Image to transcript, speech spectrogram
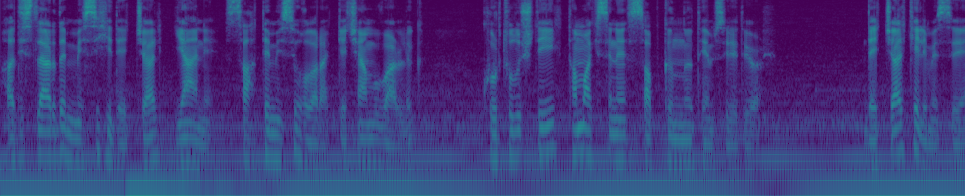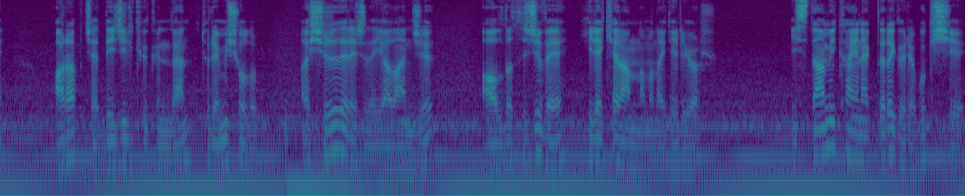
Hadislerde Mesih-i Deccal yani sahte Mesih olarak geçen bu varlık, kurtuluş değil tam aksine sapkınlığı temsil ediyor. Deccal kelimesi Arapça decil kökünden türemiş olup aşırı derecede yalancı, aldatıcı ve hilekar anlamına geliyor. İslami kaynaklara göre bu kişi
